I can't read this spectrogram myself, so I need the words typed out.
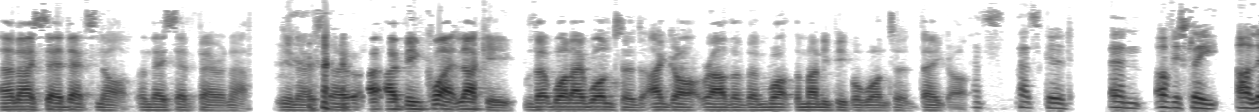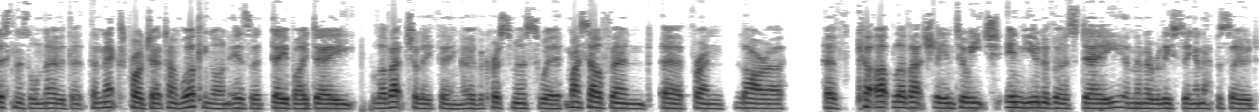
And I said, that's not. And they said, fair enough. You know, so I, I've been quite lucky that what I wanted, I got rather than what the money people wanted, they got. That's that's good. And obviously, our listeners will know that the next project I'm working on is a day by day Love Actually thing over Christmas, where myself and uh, friend Lara have cut up Love Actually into each in universe day, and then are releasing an episode.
